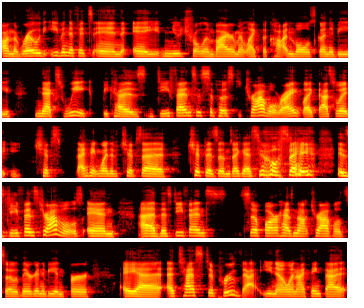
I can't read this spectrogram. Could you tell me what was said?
on the road, even if it's in a neutral environment like the Cotton Bowl is going to be next week, because defense is supposed to travel, right? Like that's what Chips, I think one of Chip's uh, chipisms, I guess you will say, is defense travels. And uh, this defense so far has not traveled. So they're going to be in for a uh, a test to prove that, you know, and I think that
